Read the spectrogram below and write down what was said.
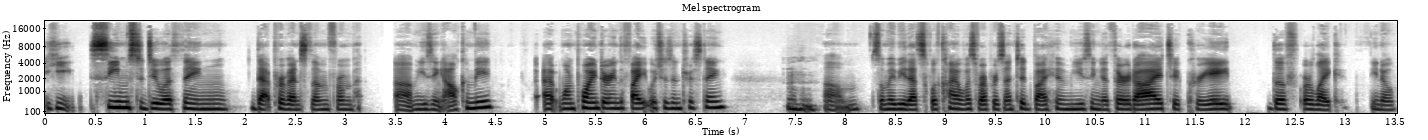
he seems to do a thing that prevents them from um using alchemy at one point during the fight which is interesting Mhm. um, so maybe that's what kind of was represented by him using a third eye to create the or like you know,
